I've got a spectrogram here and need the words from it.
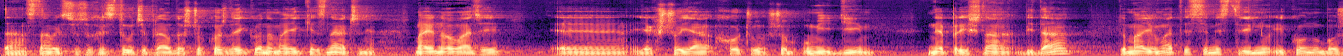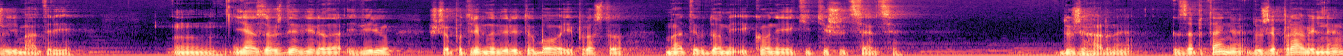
Та, слава Ісусу Христу, чи правда, що кожна ікона має якесь значення? Маю на увазі, е, якщо я хочу, щоб у мій дім не прийшла біда, то маю мати семистрільну ікону Божої Матері. Я завжди вірила і вірю, що потрібно вірити в Бога і просто мати в домі ікони, які тішуть серце. Дуже гарне запитання, дуже правильне,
